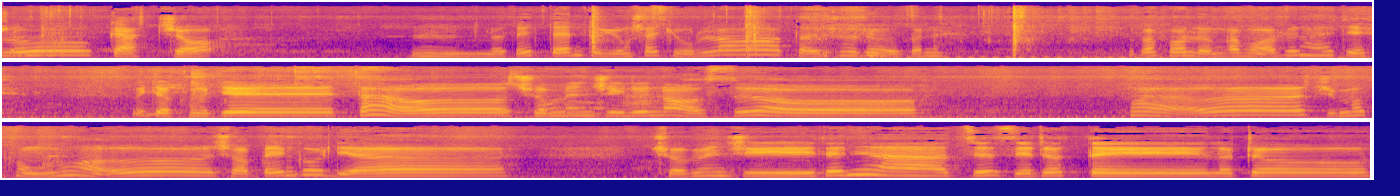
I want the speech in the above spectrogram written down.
lú cà chọ. Ừ rồi tới tên tôi dùng sẽ chủ lo tới thôi được con này. Có phó lượng cả mỗi cái này chị. Bây giờ không chơi ta ở chỗ mình chỉ lên nó xưa ta ở chỉ mất không mua ở chỗ bên có địa chỗ mình chỉ thế nha chỉ chỉ cho tê là cho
